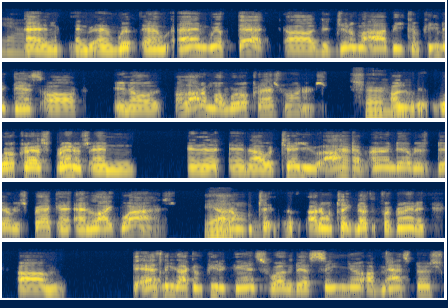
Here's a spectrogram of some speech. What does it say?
Yeah. And and and with and, and with that, uh, the gentlemen I be competing against are, you know, a lot of my world class runners Sure. Mhm. world class sprinters, and and and I would tell you, I have earned their their respect, and, and likewise, I don't take I don't take nothing for granted. Um, the athletes I compete against, whether they're senior or masters,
